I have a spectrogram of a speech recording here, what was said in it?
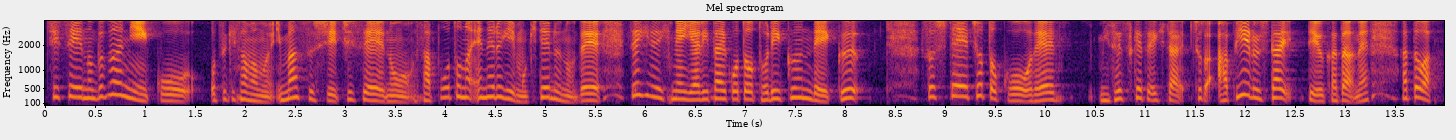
知性の部分にこうお月様もいますし知性のサポートのエネルギーも来てるのでぜひぜひねやりたいことを取り組んでいく。そしてちょっとこうね見せつけていきたい。ちょっとアピールしたいっていう方はねあとは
